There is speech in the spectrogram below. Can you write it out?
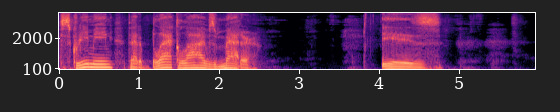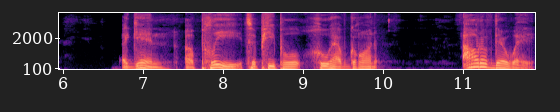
Screaming that Black Lives Matter is again, a plea to people who have gone out of their way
